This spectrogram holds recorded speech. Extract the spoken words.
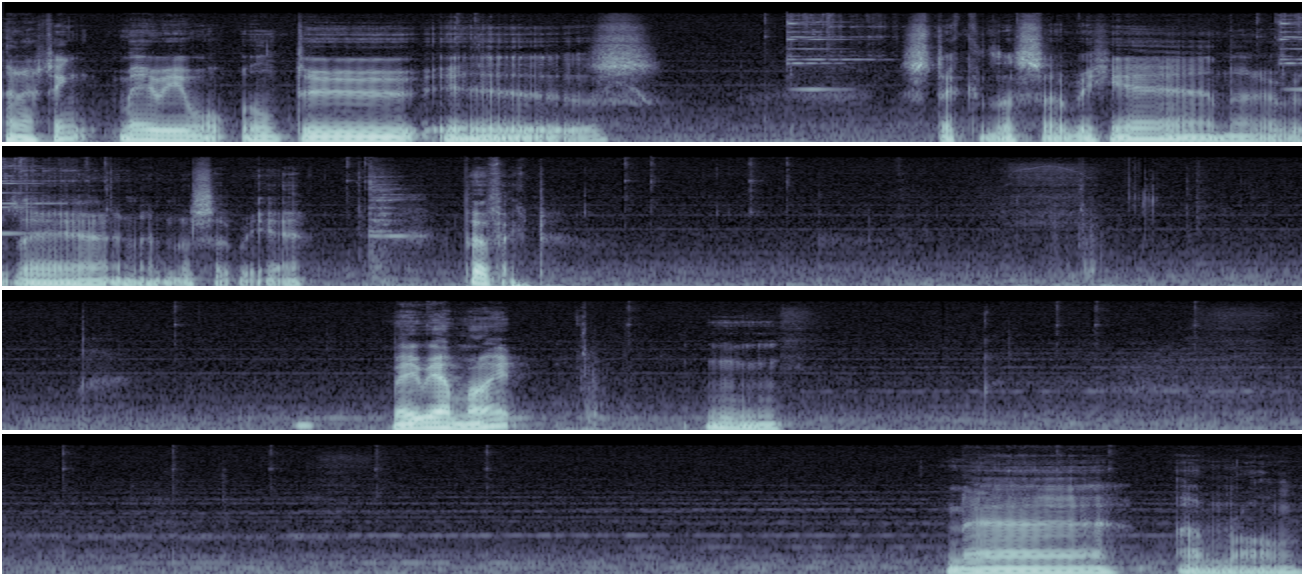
And I think maybe what we'll do is stick this over here and then over there and then this over here. Perfect. Maybe I'm right. Hmm. Nah, I'm wrong.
